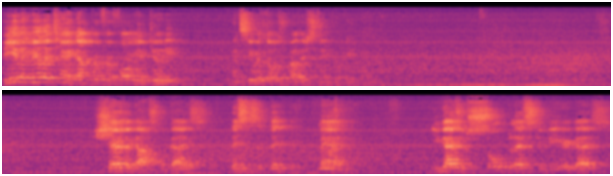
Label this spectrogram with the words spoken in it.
Be in the military, not perform your duty and see what those brothers think of you. Share the gospel, guys. This is, a, this, man, you guys are so blessed to be here, guys.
